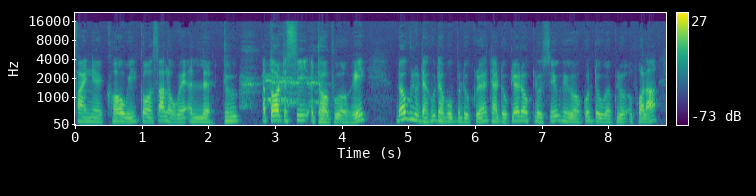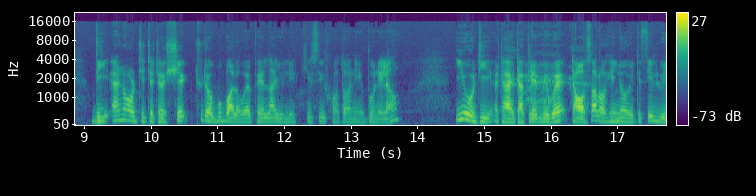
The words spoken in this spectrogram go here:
ဖိုင်နယ်ခေါ်ဝီကော်ဆာလဝဲအလဒူအတော်တစီအတော်ဘူးโอเคဒေါကလူတခုတဘူပဒုကရဒါတိုကလတော့ကလုစီဂီကိုကိုတိုဝဲကလုအဖော်လာ the annual dictatorship ထူတော်ပူပါလဝဲဖဲလာယူလီခီစီခေါ်တော်နေဘူးနေလော EOD အထိုင်ဒါကလစ်မေဝဲတောက်ဆလောဟီနိုတစီလူ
